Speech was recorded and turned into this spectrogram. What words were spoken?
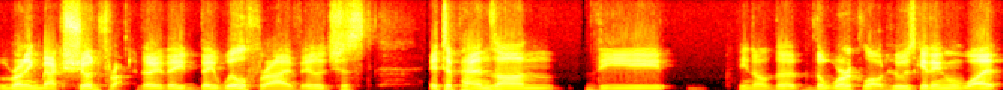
running backs should thrive. They they they will thrive. It's just it depends on the you know the the workload, who's getting what.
